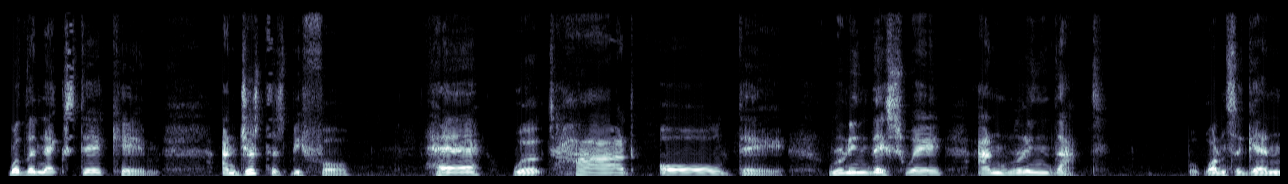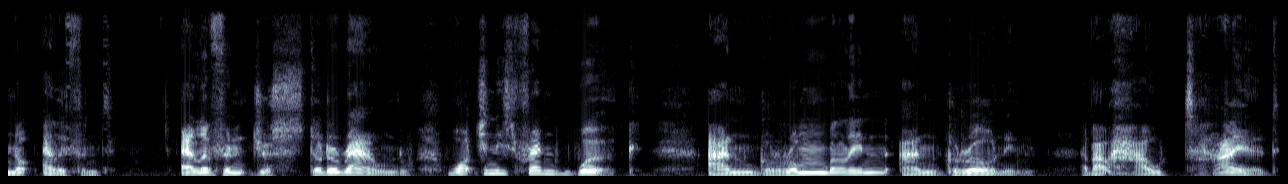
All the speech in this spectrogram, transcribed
Well, the next day came, and just as before, Hare worked hard all day, running this way and running that. But once again, not Elephant. Elephant just stood around, watching his friend work, and grumbling and groaning about how tired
